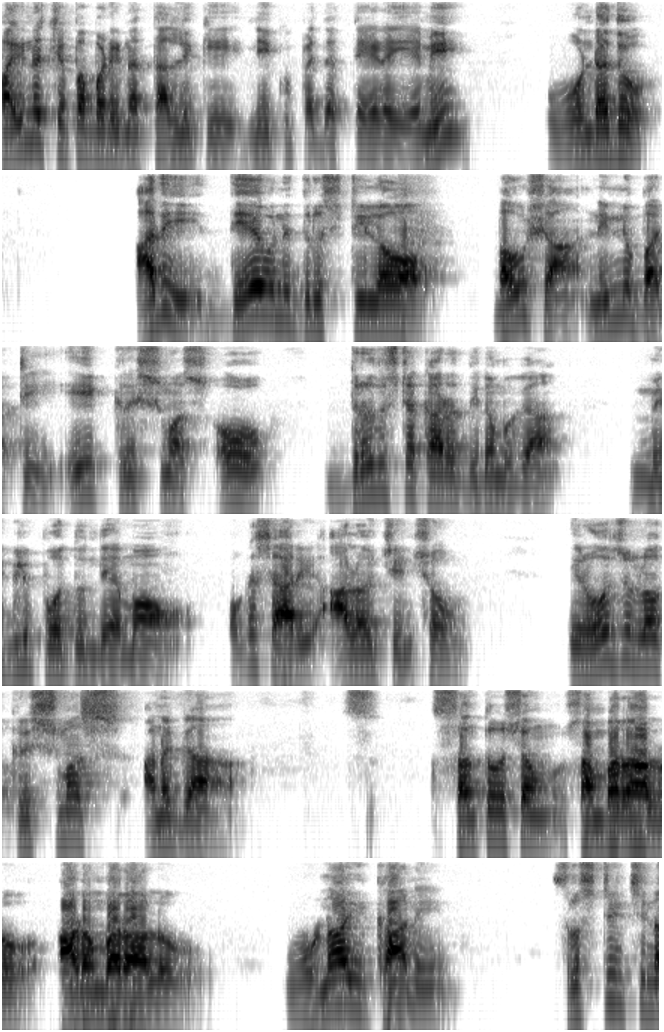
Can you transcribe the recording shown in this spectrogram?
పైన చెప్పబడిన తల్లికి నీకు పెద్ద తేడా ఏమీ ఉండదు. అది దేవుని దృష్టిలో బహుశా నిన్ను బట్టి ఈ క్రిస్మస్ ఓ దురదృష్టకర దినముగా మిగిలిపోతుందేమో ఒకసారి ఆలోచించు. ఈ రోజుల్లో క్రిస్మస్ అనగా సంతోషం సంబరాలు ఆడంబరాలు ఉన్నాయి కానీ సృష్టించిన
